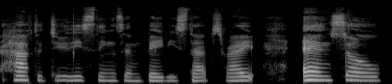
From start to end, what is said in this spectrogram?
have to do these things in baby steps, right? And so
